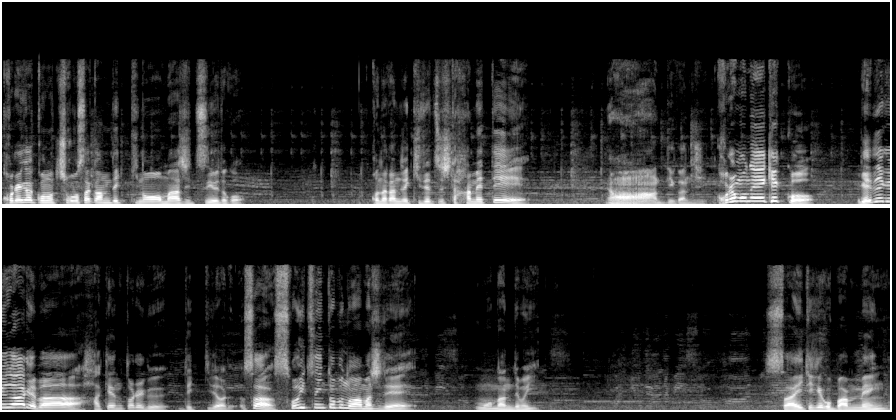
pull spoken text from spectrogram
これがこの調査官デッキのマジ強いとこ。こんな感じで気絶してはめて、あーっていう感じ。これもね、結構、レベルがあれば、派遣取れるデッキではある。さあ、そいつに飛ぶのはマジで、もう何でもいい。さあ、相手結構盤面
